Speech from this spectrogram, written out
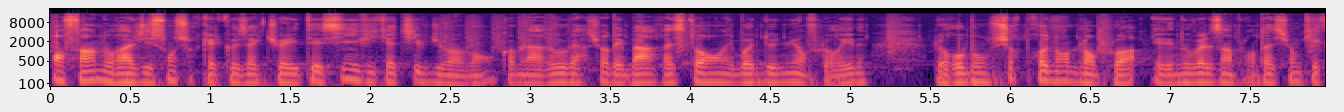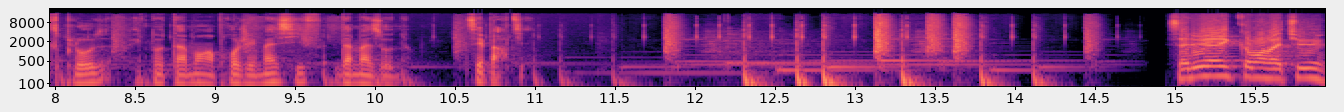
Enfin, nous réagissons sur quelques actualités significatives du moment, comme la réouverture des bars, restaurants et boîtes de nuit en Floride, le rebond surprenant de l'emploi et les nouvelles implantations qui explosent, avec notamment un projet massif d'Amazon. C'est parti. Salut Eric, comment vas-tu?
